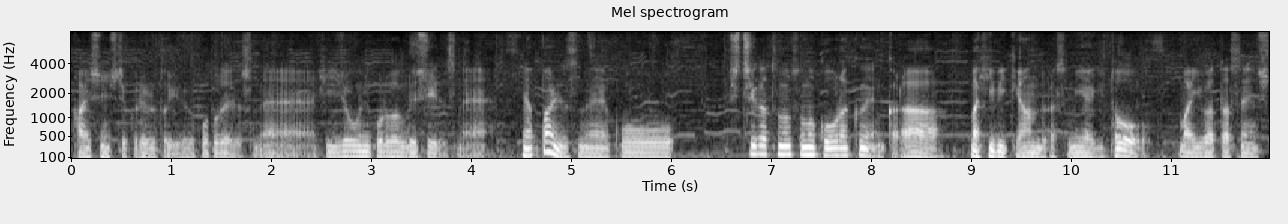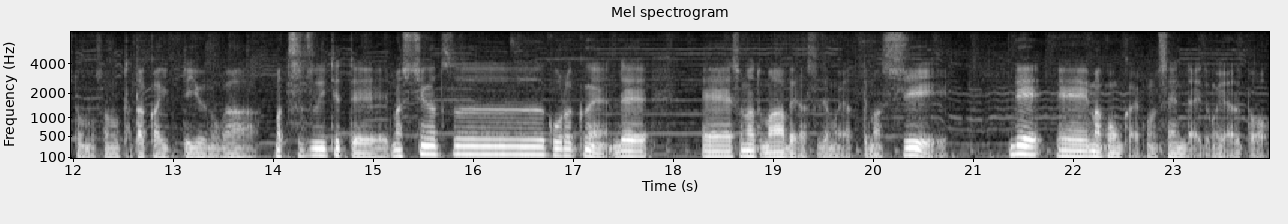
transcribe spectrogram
配信してくれるということでですね、非常にこれは嬉しいですね。やっぱりですね、こう、7月のその後楽園から、まあ、響アンドラス宮城と、まあ、岩田選手とのその戦いっていうのが、まあ、続いてて、まあ、7月後楽園で、えー、その後マーベラスでもやってますし、で、えー、まあ、今回この仙台でもやると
